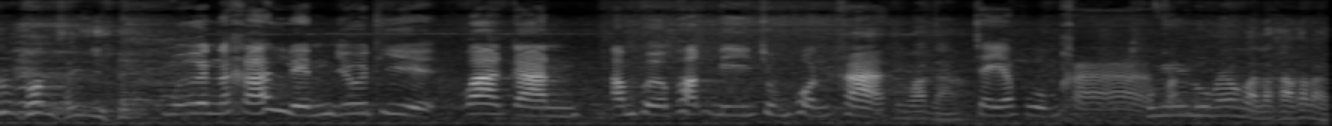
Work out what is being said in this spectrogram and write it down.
ชุมพลสีมือเอื้อนนะคะหลินอยู่ที่ว่าการอำเภอพักดีชุมพลค่ะจังหวัดหยังชัยภูมิค่ะพรุ่งนี้รู้ไหมว่าบัตรราคาเท่าไหร่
